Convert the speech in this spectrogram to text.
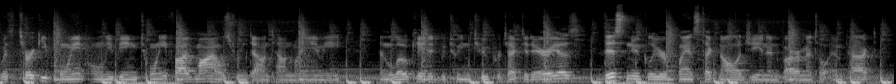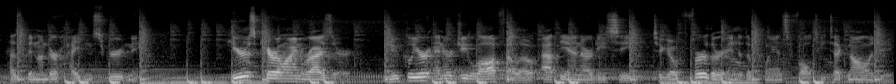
With Turkey Point only being 25 miles from downtown Miami, and located between two protected areas, this nuclear plant's technology and environmental impact has been under heightened scrutiny. Here's Caroline Reiser, Nuclear Energy Law Fellow at the NRDC, to go further into the plant's faulty technology.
